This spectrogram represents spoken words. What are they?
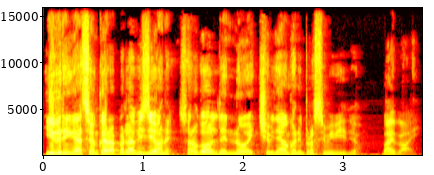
Io vi ringrazio ancora per la visione, sono Gold e noi ci vediamo con i prossimi video. Bye bye.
